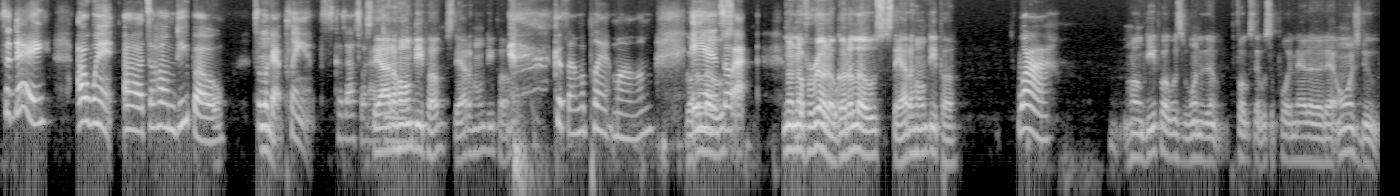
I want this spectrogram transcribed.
Today, I went uh, to Home Depot to look Mm. at plants because that's what Stay I Stay out of Home Depot. Stay out of Home Depot. Because I'm a plant mom. Go to and Lowe's. so, I, no, no, for real though. Go to Lowe's. Stay out of Home Depot. why? Home Depot was one of the folks that was supporting that uh, that orange dude.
